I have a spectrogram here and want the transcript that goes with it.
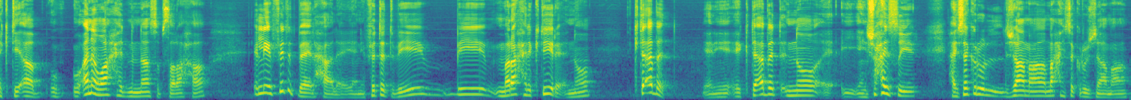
اكتئاب. وأنا واحد من الناس بصراحة اللي فتت بهاي الحالة. يعني فتت ب بمراحل كتيرة إنه اكتئبت. يعني اكتئبت إنه يعني شو حيصير؟ حيسكروا الجامعة ما حيسكروا الجامعة.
